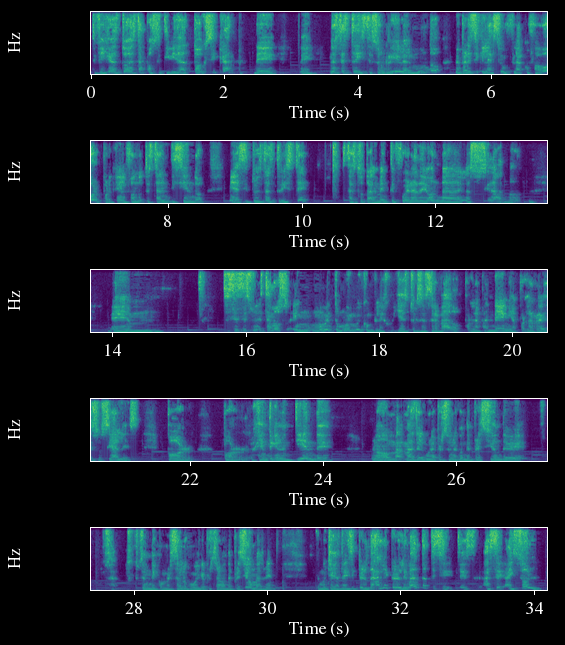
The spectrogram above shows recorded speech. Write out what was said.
te fijas, toda esta positividad tóxica de, de, no estés triste, sonríele al mundo, me parece que le hace un flaco favor, porque en el fondo te están diciendo, mira, si tú estás triste, estás totalmente fuera de onda en la sociedad, ¿no? Em, entonces estamos en un momento muy, muy complejo y esto exacerbado por la pandemia, por las redes sociales, por, por gente que no entiende, ¿no? más de alguna persona con depresión debe, o sea, es cuestión de conversarlo con cualquier persona con depresión, más bien. Que mucha gente dice, pero dale, pero levántate, si hace, hay sol,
